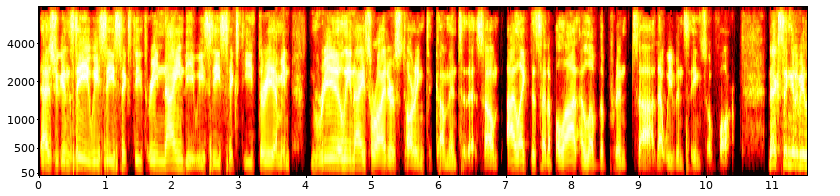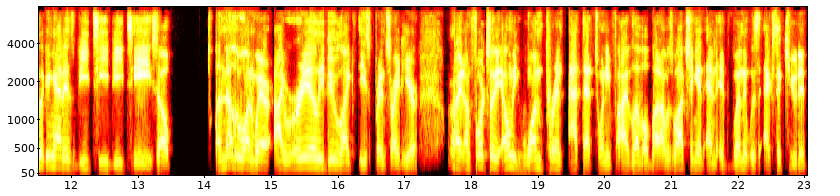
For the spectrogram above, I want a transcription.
As you can see, we see 63.90, we see 63. I mean, really nice riders starting to come into this. So I like the setup a lot. I love the print uh, that we've been seeing so far. Next thing going to be looking at is BTBT. So Another one where I really do like these prints right here. All right, unfortunately, only one print at that 25 level, but I was watching it and it, when it was executed,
